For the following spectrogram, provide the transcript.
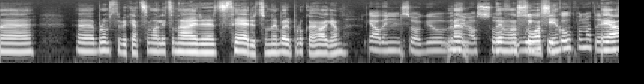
eh, blomsterbukett som var litt sånn her Ser ut som den bare plukka i hagen. Ja, den så jo Men Den var så, den var så fin. på en måte. Ja,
